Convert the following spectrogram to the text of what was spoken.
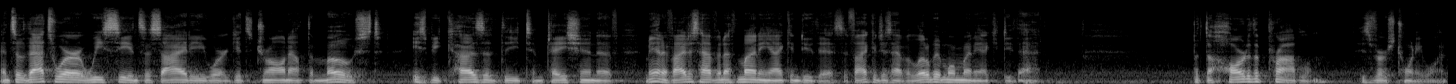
And so that's where we see in society where it gets drawn out the most is because of the temptation of, man, if I just have enough money, I can do this. If I could just have a little bit more money, I could do that. But the heart of the problem is verse 21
